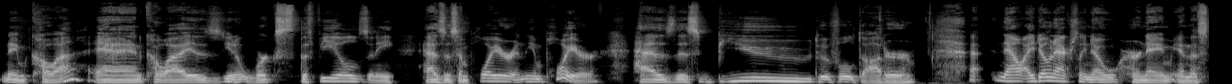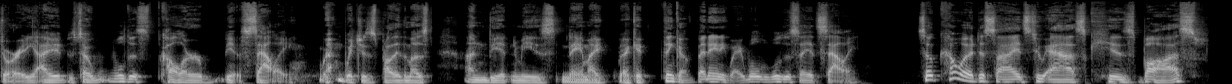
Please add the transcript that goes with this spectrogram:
named Koa, and Koa is, you know, works the fields and he has this employer, and the employer has this beautiful daughter. Uh, now, I don't actually know her name in the story. I so we'll just call her you know, Sally, which is probably the most un-Vietnamese name I, I could think of. But anyway, we'll we'll just say it's Sally. So Koa decides to ask his boss,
